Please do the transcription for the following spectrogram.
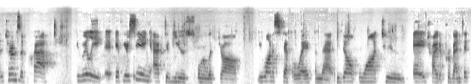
In terms of CRAFT, you really, if you're seeing active use or withdrawal, you want to step away from that. You don't want to, A, try to prevent it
